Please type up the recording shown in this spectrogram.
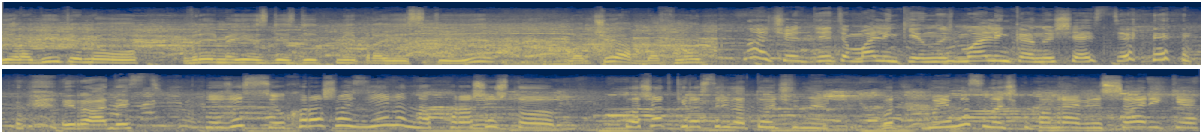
И родителю время есть здесь с детьми провести, и вообще отдохнуть. Ну а что, детям маленькие, ну маленькое, но счастье и радость. Здесь хорошо зелено, хорошо, что площадки рассредоточены. Вот моему сыночку понравились шарики,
